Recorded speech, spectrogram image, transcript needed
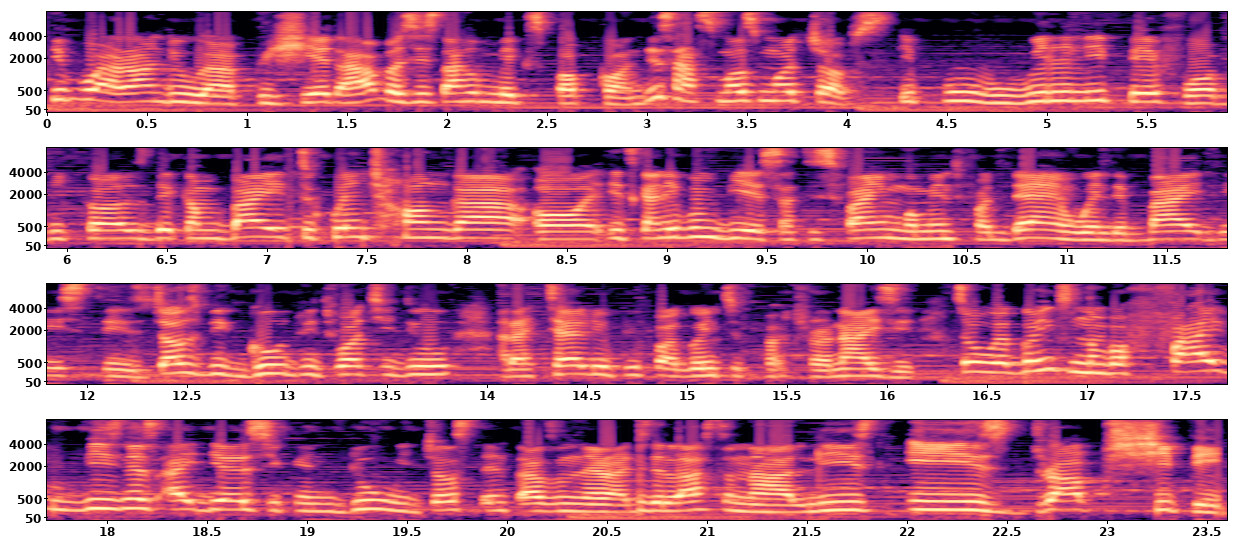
people around you will appreciate. I have a sister who makes popcorn. These are small small chops. People will willingly pay for because they can buy it to quench hunger or it can even be a satisfying moment for them when they buy these things. Just be good with what you do and i tell you people are going to patronize it. So we're going to number five business ideas you can do with just 10,000 naira. The last on our list is drop shipping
